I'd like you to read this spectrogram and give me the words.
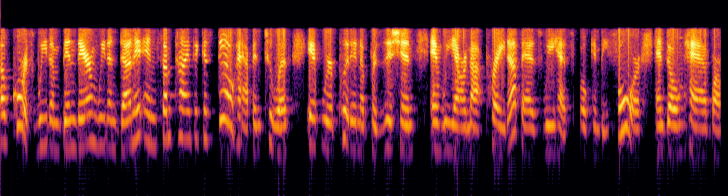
Of course, we done been there and we done done it, and sometimes it can still happen to us if we're put in a position and we are not prayed up as we had spoken before, and don't have our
